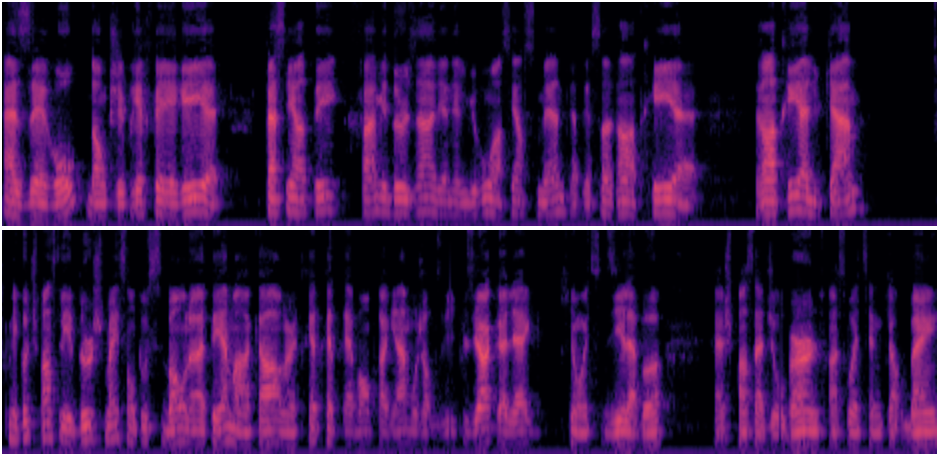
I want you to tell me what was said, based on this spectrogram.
à zéro. Donc, j'ai préféré euh, patienter, faire mes deux ans à Lionel Gros en sciences humaines, puis après ça, rentrer, euh, rentrer à l'UCAM. Mais écoute, je pense que les deux chemins sont aussi bons. Là. ATM a encore un très, très, très bon programme aujourd'hui. Plusieurs collègues qui ont étudié là-bas. Euh, je pense à Joe Byrne, François-Étienne Corbin.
